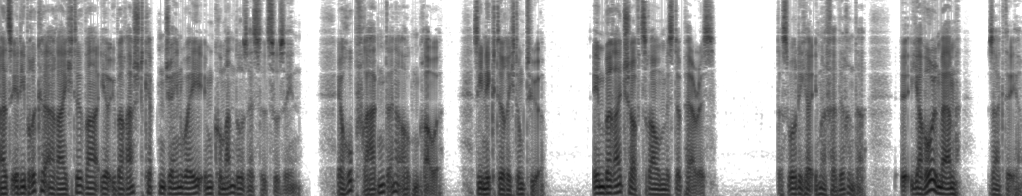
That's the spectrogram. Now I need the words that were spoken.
Als er die Brücke erreichte, war er überrascht, Captain Janeway im Kommandosessel zu sehen. Er hob fragend eine Augenbraue. Sie nickte Richtung Tür. Im Bereitschaftsraum, Mr. Paris. Das wurde ja immer verwirrender. Äh, jawohl, Ma'am, sagte er.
